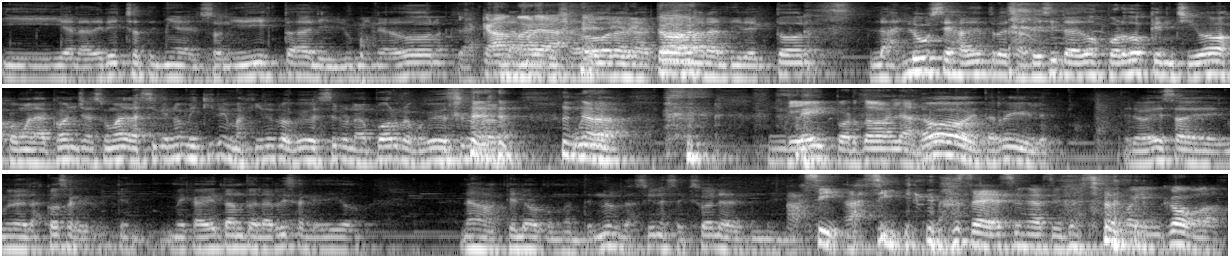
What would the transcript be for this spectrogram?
Y a la derecha tenía el sonidista, el iluminador, La cámara, el la director. cámara, el director, las luces adentro de esa piecita de 2x2 que enchivabas como la concha de su madre. Así que no me quiero imaginar lo que debe ser una porno, porque debe ser una. una- Un glade por todos lados. ¡Ay, terrible! Pero esa es una de las cosas que, que me cagué tanto de la risa que digo. No, qué loco, mantener relaciones sexuales. de- Así. Así. O sea, es una situación muy incómoda.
